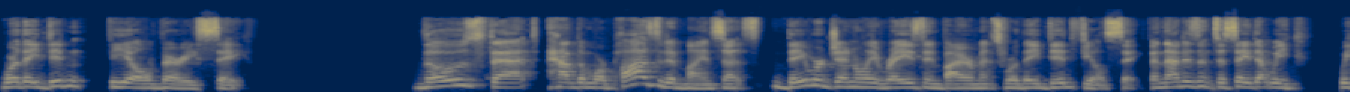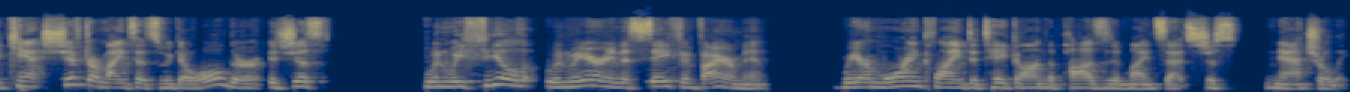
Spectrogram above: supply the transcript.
where they didn't feel very safe those that have the more positive mindsets, they were generally raised in environments where they did feel safe. And that isn't to say that we we can't shift our mindsets as we go older. It's just when we feel when we are in a safe environment, we are more inclined to take on the positive mindsets just naturally.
